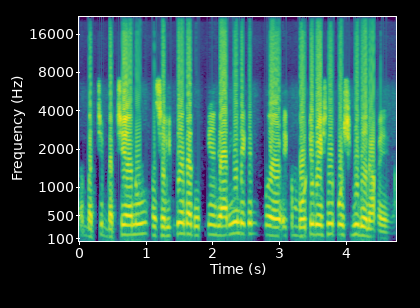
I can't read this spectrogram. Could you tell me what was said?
ਤਾਂ ਬੱਚੇ, ਬੱਚਿਆਂ ਨੂੰ ਫੈਸਿਲਿਟੀਆਂ ਤਾਂ ਦਿੱਤੀਆਂ ਜਾ ਰਹੀਆਂ, ਲੇਕਿਨ ਇੱਕ ਮੋਟੀਵੇਸ਼ਨਲ ਪੁਸ਼ ਵੀ ਦੇਣਾ ਪਏਗਾ।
